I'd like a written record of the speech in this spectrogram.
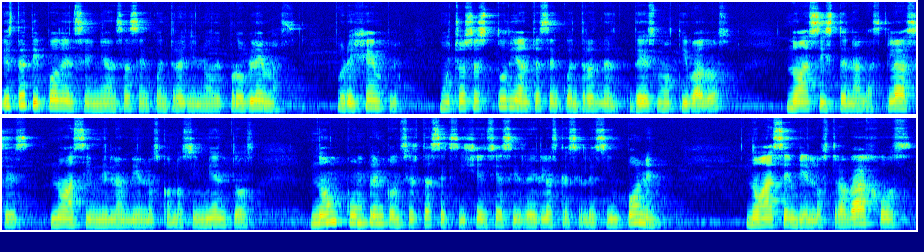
Este tipo de enseñanza se encuentra lleno de problemas. Por ejemplo, muchos estudiantes se encuentran desmotivados, no asisten a las clases, no asimilan bien los conocimientos, no cumplen con ciertas exigencias y reglas que se les imponen, no hacen bien los trabajos,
